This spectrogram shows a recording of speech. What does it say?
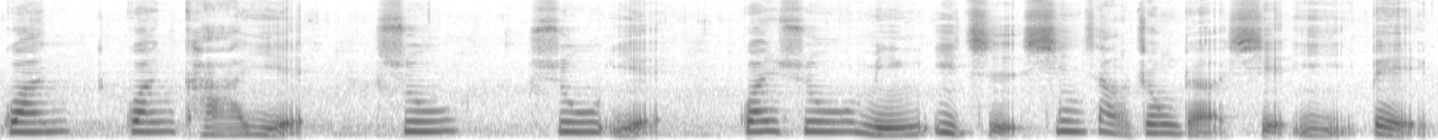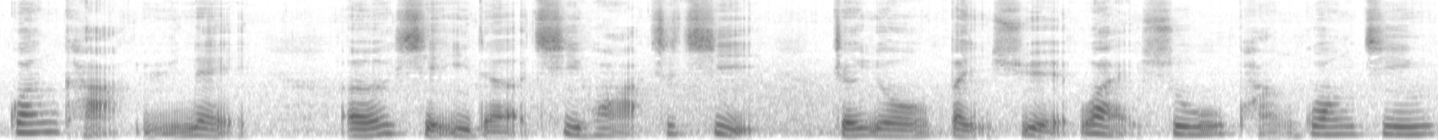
关关卡也，输输也。关输名意指心脏中的血液被关卡于内，而血液的气化之气，则由本穴外输膀胱经。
